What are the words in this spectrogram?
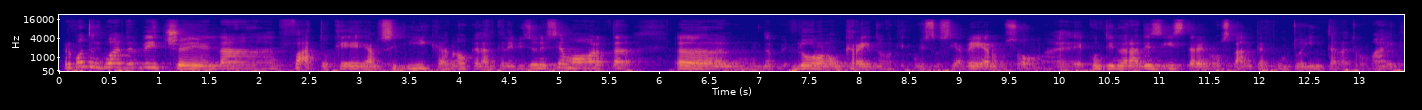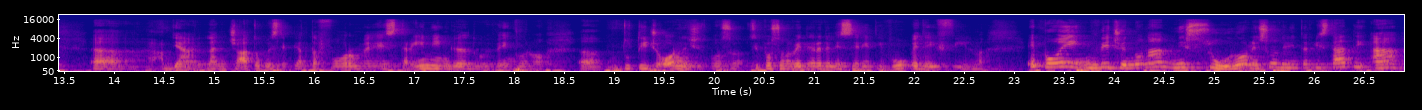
Per quanto riguarda invece il fatto che si dica no, che la televisione sia morta, eh, loro non credono che questo sia vero, insomma, e continuerà ad esistere nonostante appunto internet ormai eh, abbia lanciato queste piattaforme streaming dove vengono eh, tutti i giorni, si possono, si possono vedere delle serie tv e dei film. E poi invece non ha nessuno, nessuno degli intervistati ha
